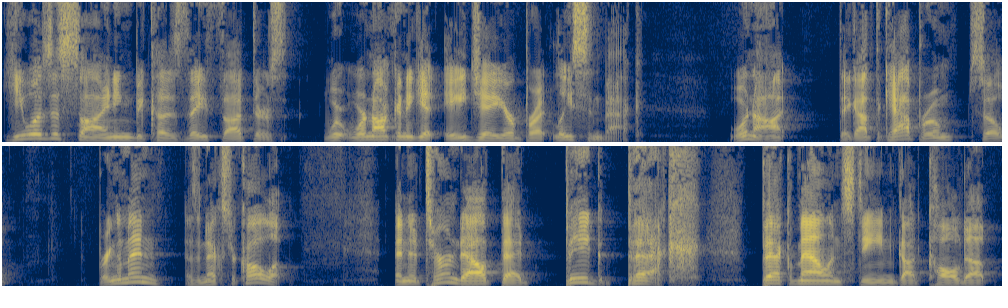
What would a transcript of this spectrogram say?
He was a signing because they thought there's we're, we're not going to get AJ or Brett Leason back. We're not. They got the cap room, so bring him in as an extra call up. And it turned out that Big Beck Beck Malenstyn got called up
